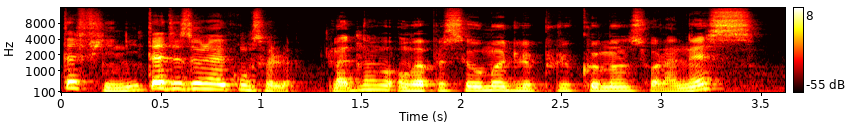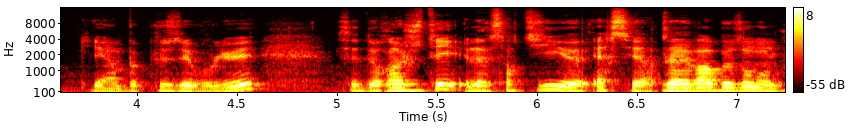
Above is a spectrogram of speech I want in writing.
t'as fini, t'as désolé la console. Maintenant on va passer au mode le plus commun sur la NES, qui est un peu plus évolué, c'est de rajouter la sortie euh, RCA. Vous allez avoir besoin donc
